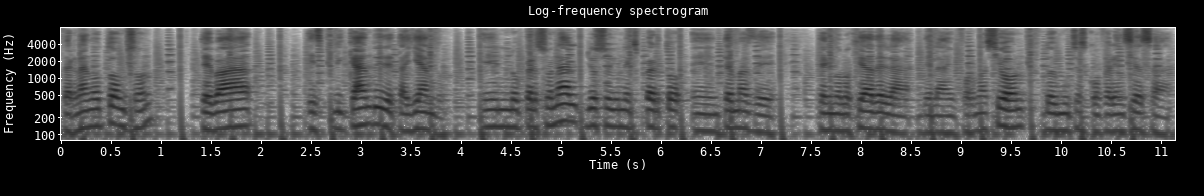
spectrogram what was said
Fernando Thompson, te va explicando y detallando. En lo personal, yo soy un experto en temas de tecnología de la, información, doy muchas conferencias a,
